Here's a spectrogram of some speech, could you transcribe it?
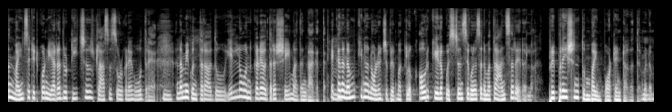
ಒಂದು ಮೈಂಡ್ ಸೆಟ್ ಇಟ್ಕೊಂಡು ಯಾರಾದರೂ ಟೀಚರ್ ಕ್ಲಾಸಸ್ ಒಳಗಡೆ ಹೋದರೆ ನಮಗೊಂಥರ ಅದು ಎಲ್ಲೋ ಒಂದು ಕಡೆ ಒಂಥರ ಶೇಮ್ ಆದಂಗೆ ಆಗುತ್ತೆ. ಯಾಕಂದರೆ ನಮ್ಗಿನ್ನ ನಾಲೆಡ್ಜಬಲ್ ಮಕ್ಕಳು ಅವ್ರು ಕೇಳೋ ಕ್ವೆಶನ್ಸಿಗೆ ಒಂದೊಂದ್ಸಲ ನಮ್ಮ ಹತ್ರ ಆನ್ಸರ್ ಇರಲ್ಲ. ಪ್ರಿಪ್ರೇಷನ್ ತುಂಬ ಇಂಪಾರ್ಟೆಂಟ್ ಆಗುತ್ತೆ ಮೇಡಮ್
